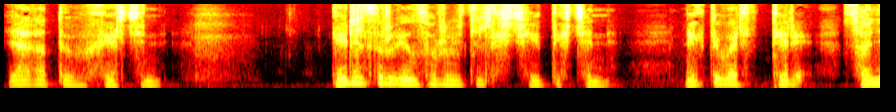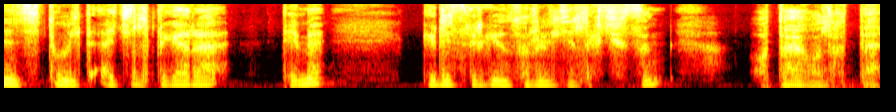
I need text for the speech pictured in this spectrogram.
Ягаад гэвэл чинь гэрэл зургийн сурвалжлагч гэдэг чинь нэгдүгээр тэр сонин сэтгүүлд ажилдгаараа тийм ээ гэрэл зургийн сурвалжлагч гэсэн утгааг болготой.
